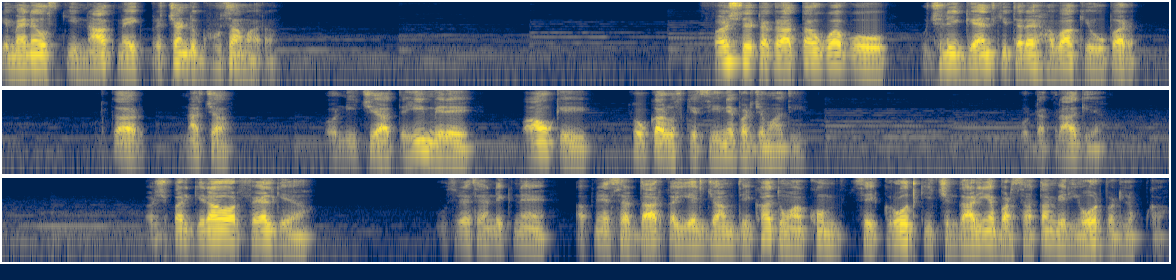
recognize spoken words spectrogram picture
कि मैंने उसकी नाक में एक प्रचंड घूसा मारा। फर्श से टकराता हुआ वो उछली गेंद की तरह हवा के ऊपर उठकर नाचा और नीचे आते ही मेरे पाँव के ठोकर उसके सीने पर जमा दी। वो टकरा गया। फर्श पर गिरा और फैल गया। दूसरे सैनिक ने अपने सरदार का ये अंजाम देखा तो आँखों से क्रोध की चिंगारियाँ बरसाता मेरी ओर बढ़ लपका।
